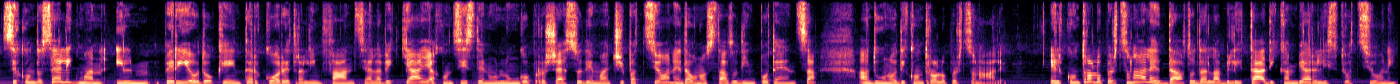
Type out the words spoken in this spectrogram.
Secondo Seligman, il periodo che intercorre tra l'infanzia e la vecchiaia consiste in un lungo processo di emancipazione da uno stato di impotenza ad uno di controllo personale e il controllo personale è dato dall'abilità di cambiare le situazioni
